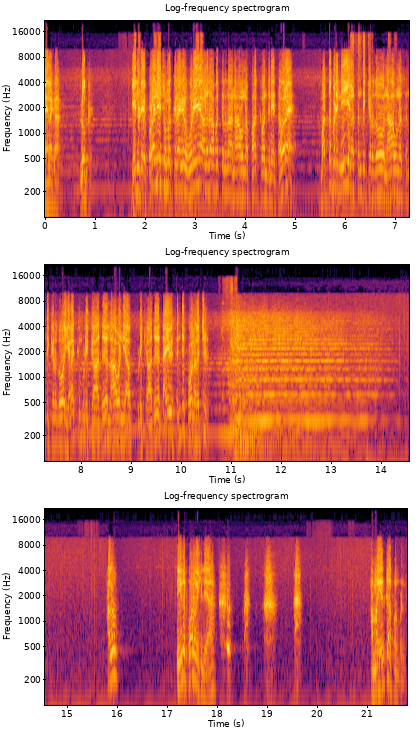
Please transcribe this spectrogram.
மேனகா லுக் என்னுடைய குழந்தையை சுமக்கிறாங்க ஒரே அனுதாபத்துல தான் நான் உன்னை பார்க்க வந்தனே தவிர மத்தபடி நீ என்ன சந்திக்கிறதோ நான் உன்னை சந்திக்கிறதோ எனக்கு பிடிக்காது லாவண்யாவுக்கு பிடிக்காது. தயவு செஞ்சு போன வச்சிடு. ஹலோ நீங்க இன்னும் போன வைக்கலையா? அம்மா எதுக்கா போன் பண்ண?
